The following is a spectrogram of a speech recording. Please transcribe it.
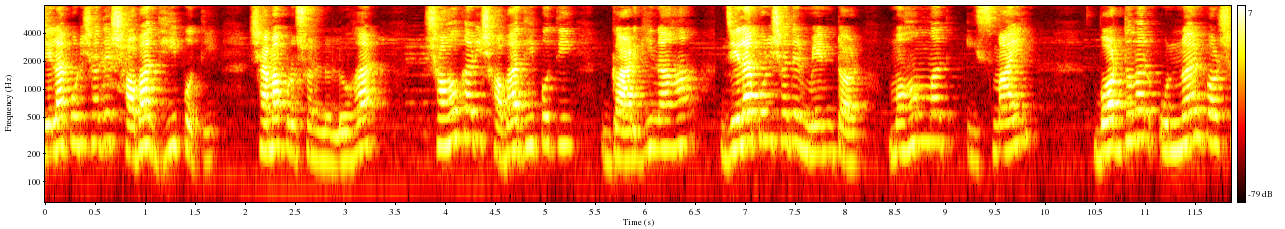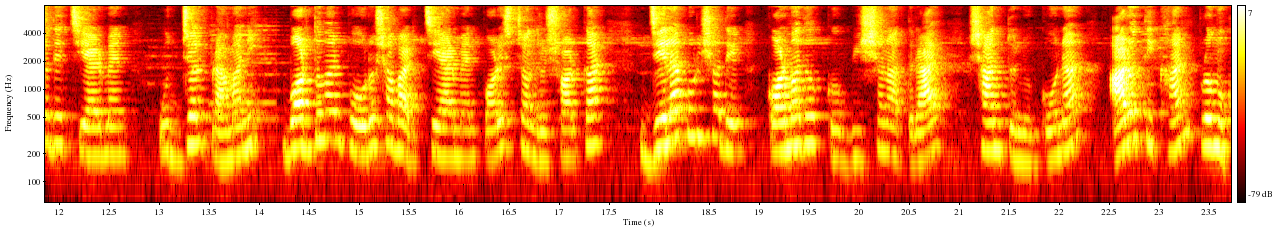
জেলা পরিষদের সভাধিপতি শ্যামাপ্রসন্ন লোহার, সহকারী সভাধিপতি গার্গী নাহা জেলা পরিষদের মেন্টর মোহাম্মদ ইসমাইল, বর্ধমান উন্নয়ন পর্ষদের চেয়ারম্যান উজ্জ্বল প্রামাণিক, বর্ধমান পৌরসভার চেয়ারম্যান পরেশচন্দ্র সরকার, জেলা পরিষদের কর্মাধ্যক্ষ বিশ্বনাথ রায়, শান্তনু কোনার আরতি খান প্রমুখ।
